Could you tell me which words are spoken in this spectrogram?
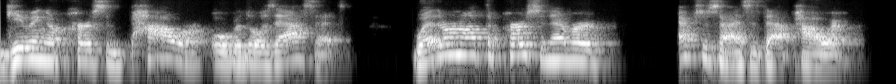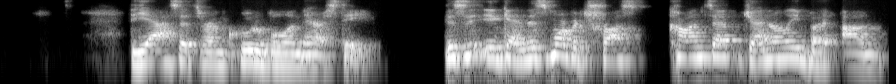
giving a person power over those assets, whether or not the person ever exercises that power, the assets are includable in their estate. This is again, this is more of a trust concept generally, but um,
